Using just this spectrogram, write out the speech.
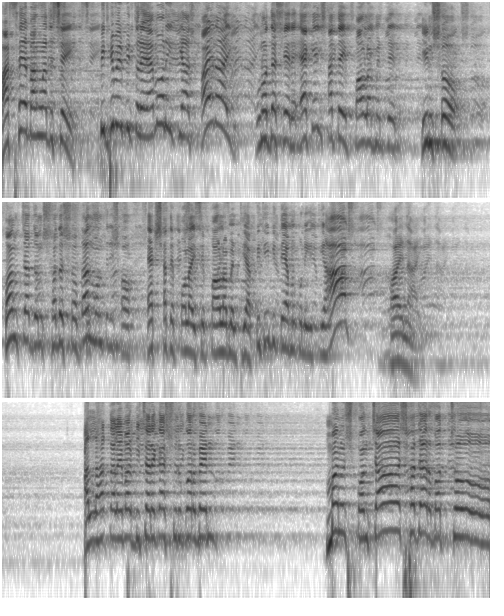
পারছে বাংলাদেশে? পৃথিবীর ভিতরে এমন ইতিহাস হয় নাই, কোন দেশের একই সাথে পার্লামেন্টের তিনশো পঞ্চাশ জন সদস্য, প্রধানমন্ত্রী সহ একসাথে পলাইছে পার্লামেন্ট দিয়া। পৃথিবীতে এমন কোনো ইতিহাস হয় নাই। আল্লাহ তালা এবার বিচারে কাজ শুরু করবেন। মানুষ পঞ্চাশ হাজার বছর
